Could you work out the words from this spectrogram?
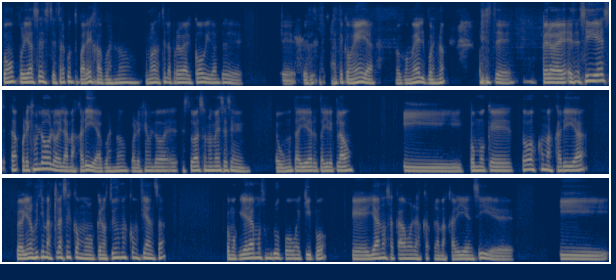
cómo podrías este, estar con tu pareja, pues, ¿no? Tomaste la prueba del COVID antes de, de, con ella o con él, pues, ¿no? Este, pero eh, sí es, ah, por ejemplo, lo de la mascarilla, pues, ¿no? Por ejemplo, eh, estuve hace unos meses en, en un taller, taller de clown, y como que todos con mascarilla, pero ya en las últimas clases como que nos tuvimos más confianza, como que ya éramos un grupo, un equipo, que ya nos sacábamos la, la mascarilla en sí. Eh, y,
